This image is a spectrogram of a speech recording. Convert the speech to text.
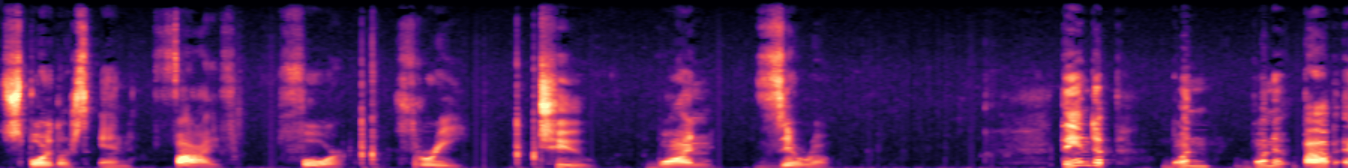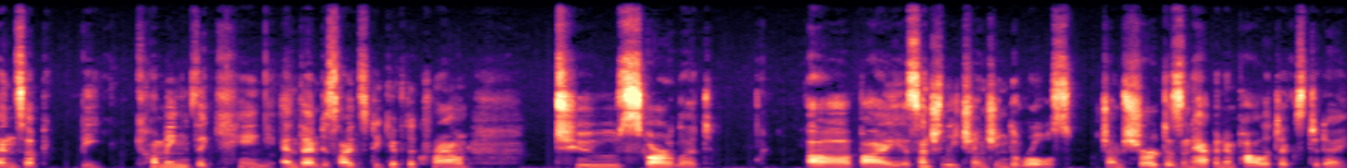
Spoilers in five, four, three, two, one, zero. They end up one one Bob ends up becoming the king and then decides to give the crown to Scarlet uh, by essentially changing the rules which I'm sure doesn't happen in politics today.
